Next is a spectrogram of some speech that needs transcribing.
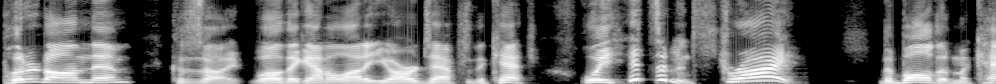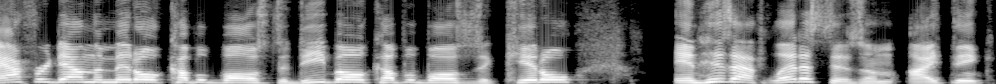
Put it on them because they're like, well, they got a lot of yards after the catch. Well, he hits them in stride. The ball to McCaffrey down the middle, a couple balls to Deebo, a couple balls to Kittle. And his athleticism, I think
